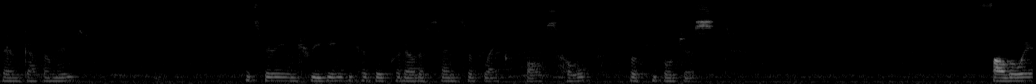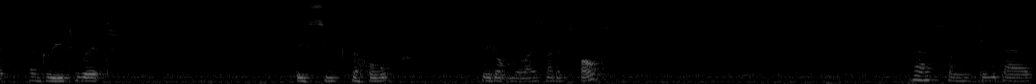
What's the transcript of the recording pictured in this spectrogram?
their government. It's very intriguing because they put out a sense of like false hope, but people just follow it, agree to it. They seek the hope. They don't realize that it's false. That's some deep ass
